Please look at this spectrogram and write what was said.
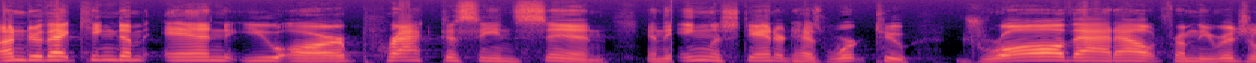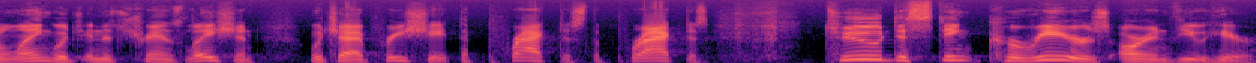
under that kingdom and you are practicing sin. And the English Standard has worked to draw that out from the original language in its translation, which I appreciate. The practice, the practice. Two distinct careers are in view here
